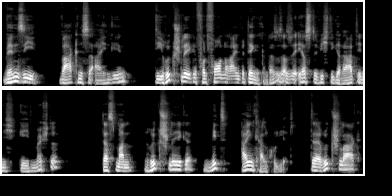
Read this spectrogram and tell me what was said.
wenn Sie Wagnisse eingehen, die Rückschläge von vornherein bedenken. Das ist also der erste wichtige Rat, den ich geben möchte, dass man Rückschläge mit einkalkuliert. Der Rückschlag,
